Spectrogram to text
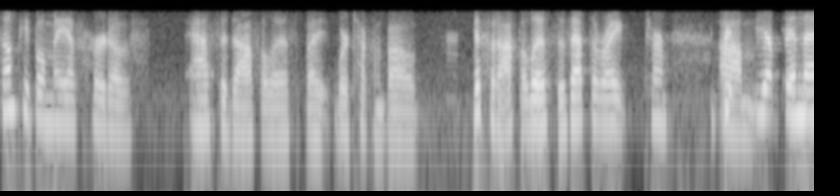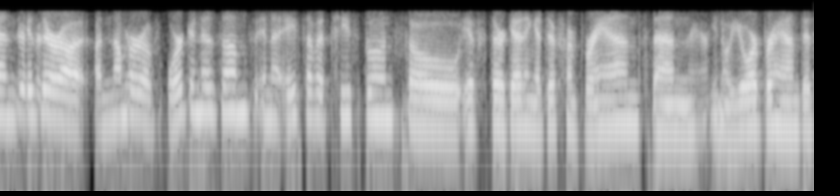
some people may have heard of acidophilus, but we're talking about bifidophilus. Is that the right term? Um, yeah, and then is there a, a number of organisms in an eighth of a teaspoon? So if they're getting a different brand than brand. you know your brand, is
